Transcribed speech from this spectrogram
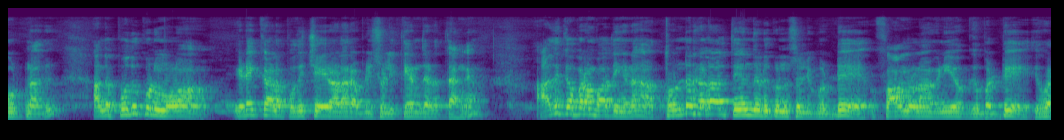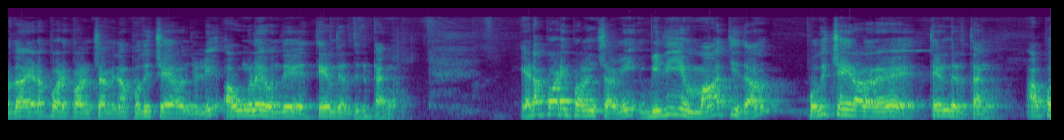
கூட்டினார். அந்த பொதுக்குழு மூலம் இடைக்கால பொதுச் செயலாளர் அப்படின்னு சொல்லி தேர்ந்தெடுத்தாங்க. அதுக்கப்புறம் பார்த்தீங்கன்னா தொண்டர்களால் தேர்ந்தெடுக்கணும்னு சொல்லி போட்டு ஃபார்மெல்லாம் விநியோகிக்கப்பட்டு இவர் தான் எடப்பாடி பழனிசாமி தான் பொதுச் செயலாளர்னு சொல்லி அவங்களே வந்து தேர்ந்தெடுத்துக்கிட்டாங்க. எடப்பாடி பழனிசாமி விதியை மாற்றி தான் பொதுச் செயலாளரவே தேர்ந்தெடுத்தாங்க. அப்போ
